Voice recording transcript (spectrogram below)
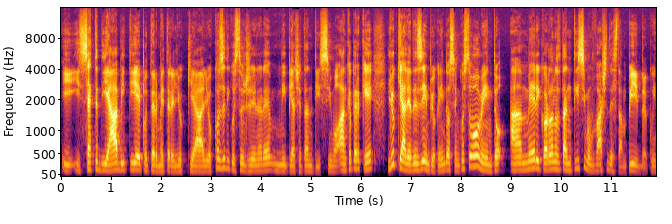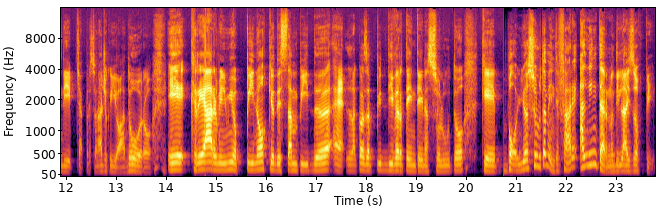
i, i set di abiti e poter mettere gli occhiali o cose di questo genere mi piace tantissimo, anche perché gli occhiali ad esempio che indossa in questo momento a me ricordano tantissimo Vash the Stampede, quindi cioè personaggio che io adoro e crearmi il mio Pinocchio the Stampede è la cosa più divertente in assoluto che voglio assolutamente fare all'interno di Lies of P.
